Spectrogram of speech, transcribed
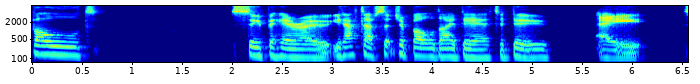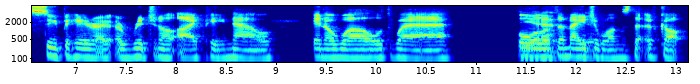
bold superhero. You'd have to have such a bold idea to do a superhero original IP now in a world where all Yeah, of the major yeah. ones that have got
